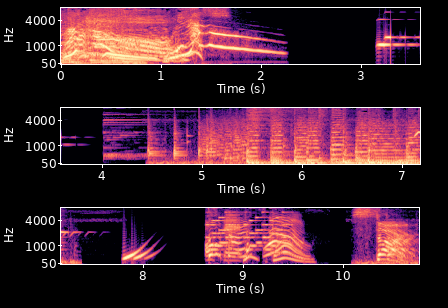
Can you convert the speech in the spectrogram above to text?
Yes! Okay. Go. Start!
